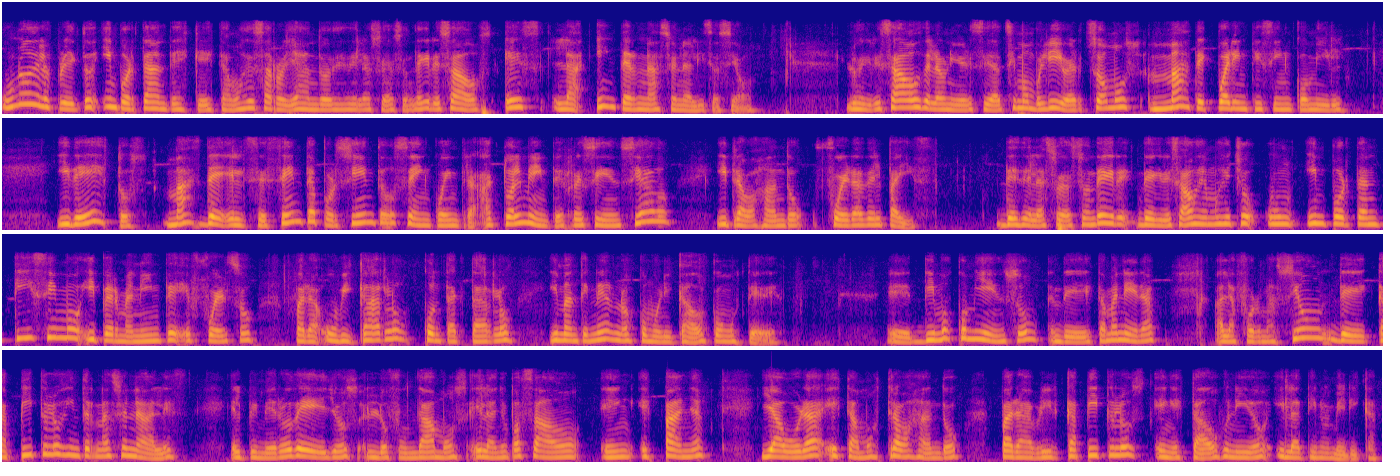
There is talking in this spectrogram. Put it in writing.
Uno de los proyectos importantes que estamos desarrollando desde la Asociación de Egresados es la internacionalización. Los egresados de la Universidad Simón Bolívar somos más de 45 mil y de estos más del 60% se encuentra actualmente residenciado y trabajando fuera del país desde la Asociación de, Egresados hemos hecho un importantísimo y permanente esfuerzo para ubicarlos, contactarlos y mantenernos comunicados con ustedes. Eh, dimos comienzo de esta manera a la formación de capítulos internacionales. El primero de ellos lo fundamos el año pasado en España y ahora estamos trabajando para abrir capítulos en Estados Unidos y Latinoamérica.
